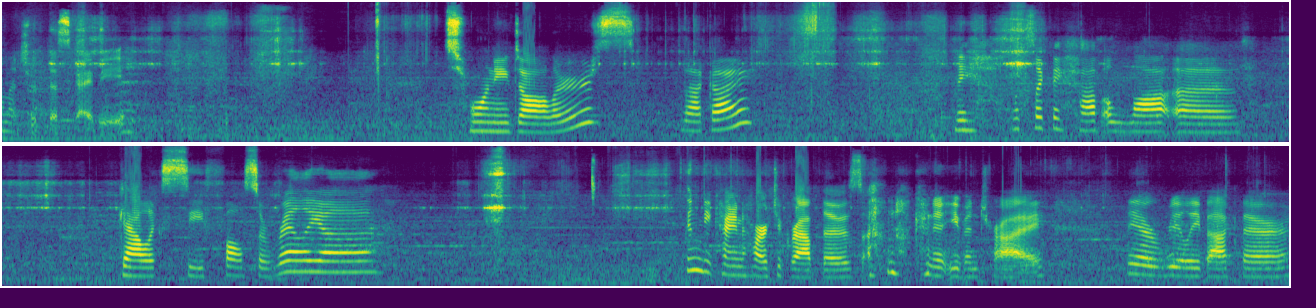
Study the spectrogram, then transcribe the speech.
How much would this guy be? $20. That guy. They Looks like they have a lot of Galaxy Falcerelia. It's gonna be kind of hard to grab those. I'm not gonna even try. They are really back there.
